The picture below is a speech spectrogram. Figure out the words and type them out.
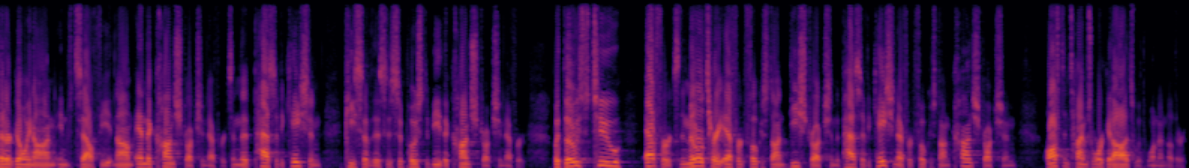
that are going on in South Vietnam and the construction efforts. And the pacification piece of this is supposed to be the construction effort. But those two efforts, the military effort focused on destruction, the pacification effort focused on construction, oftentimes work at odds with one another.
